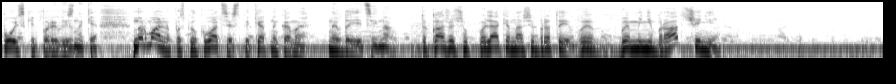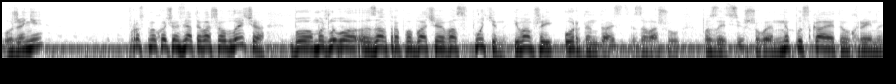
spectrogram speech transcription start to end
польські перевізники. Нормально поспілкуватися з пікетниками не вдається й нам. То кажуть, що поляки наші брати. Ви, ви мені брат чи ні? Уже ні? Просто ми хочемо зняти ваше обличчя, бо можливо завтра побачить вас Путін і вам ще й орден дасть за вашу позицію, що ви не пускаєте Україну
